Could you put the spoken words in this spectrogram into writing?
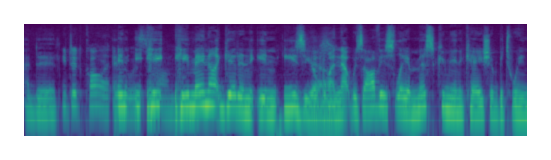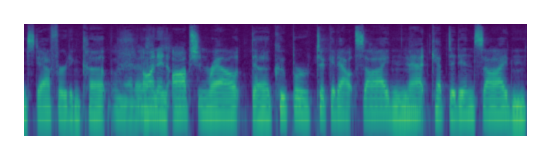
I did. You did call it. And it And was he he may not get an, an easier Yeah. one. That was obviously a miscommunication between Stafford and Kupp Yeah, on an option route. Uh, Cooper took it outside, and Matt kept it inside, and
